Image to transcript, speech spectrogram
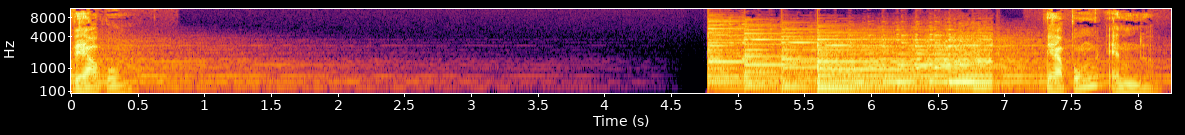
Werbung Werbung Ende.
